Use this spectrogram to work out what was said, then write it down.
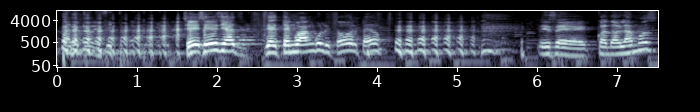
Para cabecita. Sí, sí, ya, ya tengo ángulo y todo el pedo. Dice, cuando hablamos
